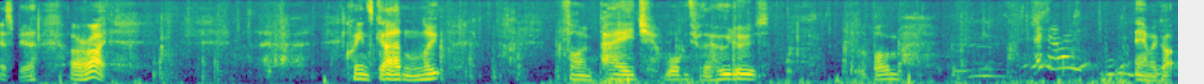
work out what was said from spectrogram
That's better. All right. Queen's Garden Loop. Following Paige, walking through the hoodoos at the bottom. And we got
